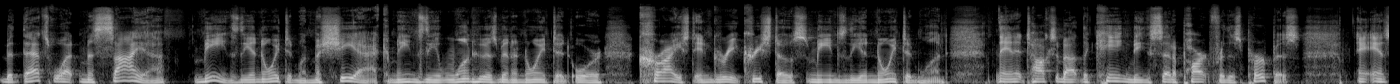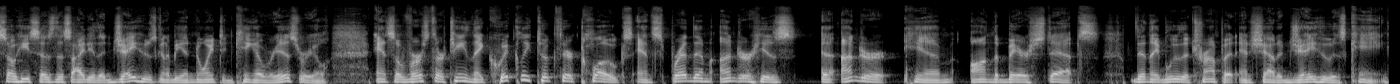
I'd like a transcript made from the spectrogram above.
But that's what Messiah means the anointed one. Mashiach means the one who has been anointed, or Christ in Greek, Christos means the anointed one. And it talks about the king being set apart for this purpose. And, so he says this idea that Jehu's going to be anointed king over Israel. And so, verse 13, they quickly took their cloaks and spread them under his Uh, under him on the bare steps. Then they blew the trumpet and shouted, Jehu is king.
